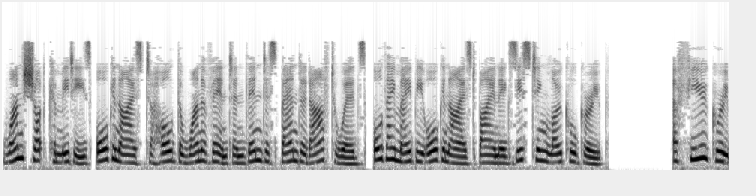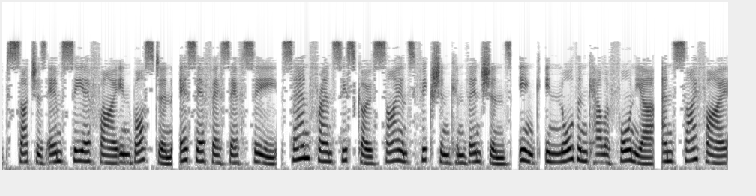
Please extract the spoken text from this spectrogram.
one-shot committees organized to hold the one event and then disbanded afterwards, or they may be organized by an existing local group. A few groups such as MCFI in Boston, SFSFC San Francisco Science Fiction Conventions, Inc. in Northern California, and SCIFI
